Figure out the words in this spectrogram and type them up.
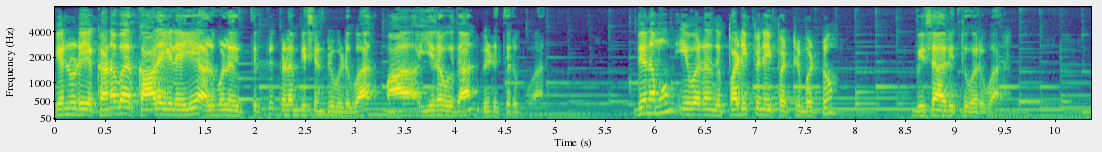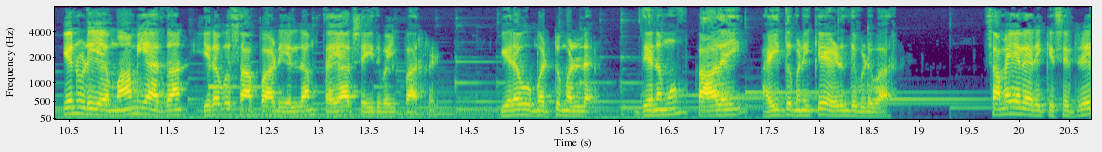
என்னுடைய கணவர் காலையிலேயே அலுவலகத்திற்கு கிளம்பி சென்று விடுவார். மா இரவுதான் வீடு திரும்புவார். தினமும் இவனது படிப்பினை பற்றி மட்டும் விசாரித்து வருவார். என்னுடைய மாமியார் தான் இரவு சாப்பாடு எல்லாம் தயார் செய்து வைப்பார்கள். இரவு மட்டுமல்ல தினமும் காலை ஐந்து மணிக்கே எழுந்து விடுவார்கள். சமையலறைக்கு சென்று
